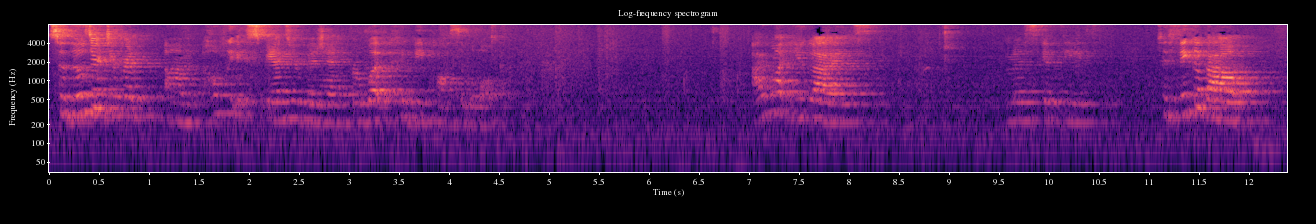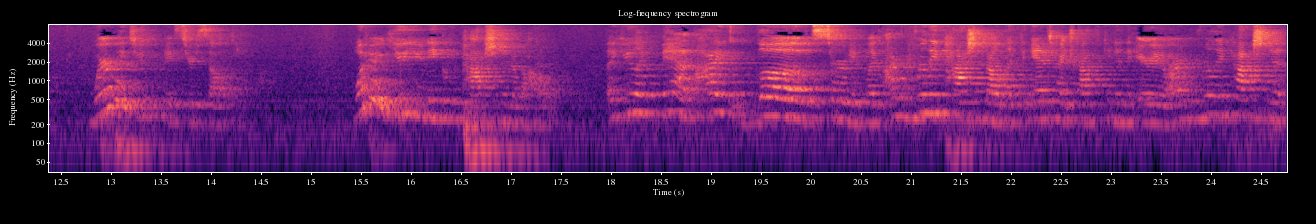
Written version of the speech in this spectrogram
So those are different, um, hopefully expands your vision for what could be possible. I want you guys, I'm going to skip these, to think about where would you place yourself? What are you uniquely passionate about? Like you're like, man, I love serving. Like I'm really passionate about like the anti-trafficking in the area. Or I'm really passionate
